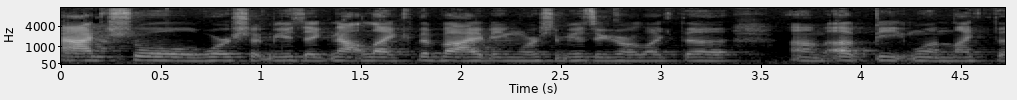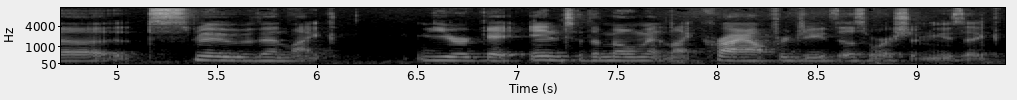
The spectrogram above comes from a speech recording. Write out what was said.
actual worship music, not like the vibing worship music or like the um, upbeat one, like the smooth and like you get into the moment, like cry out for Jesus worship music.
